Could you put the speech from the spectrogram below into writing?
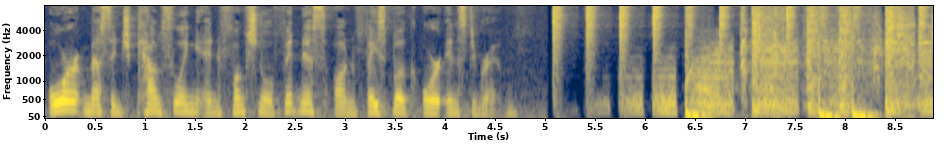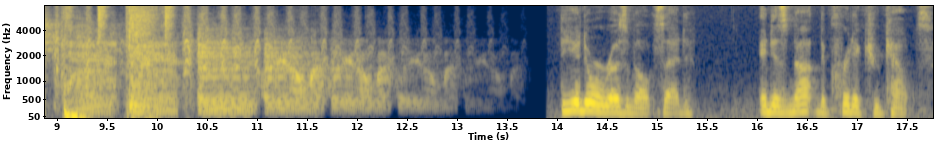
or message counseling and functional fitness on Facebook or Instagram. Theodore Roosevelt said, It is not the critic who counts,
